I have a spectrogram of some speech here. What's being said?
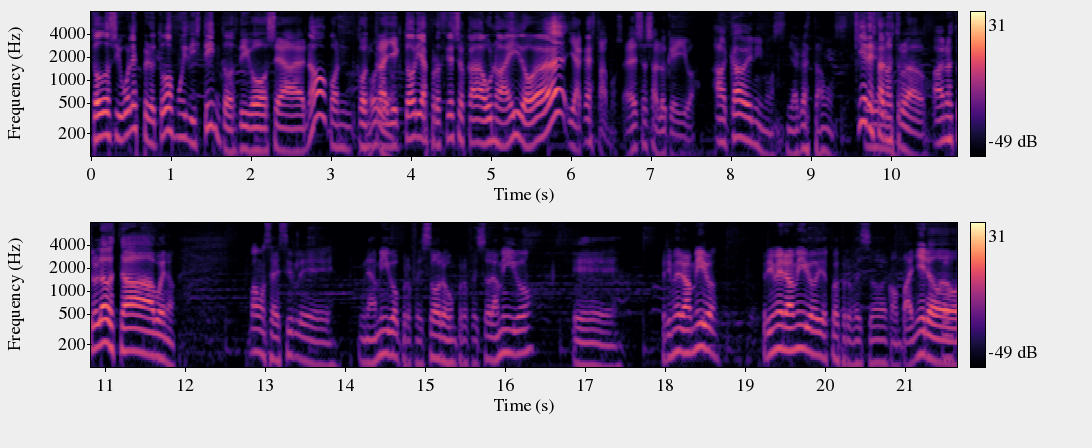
todos iguales, pero todos muy distintos, digo, o sea, ¿no? Con, con trayectorias, procesos, cada uno ha ido, ¿eh? Y acá estamos, eso es a lo que iba. Acá venimos y acá estamos. ¿Quién está a Eh, nuestro lado? A nuestro lado está, bueno, vamos a decirle un amigo, profesor o un profesor amigo. Eh, primero amigo, primero amigo y después profesor. Compañero,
